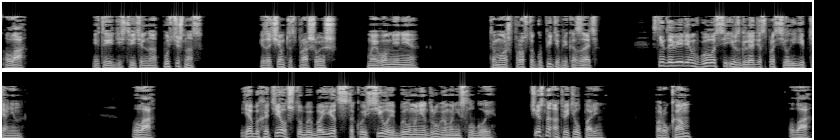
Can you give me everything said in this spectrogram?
Ла. И ты действительно отпустишь нас? И зачем ты спрашиваешь моего мнения? Ты можешь просто купить и приказать. С недоверием в голосе и взгляде спросил египтянин. Ла. Я бы хотел, чтобы боец с такой силой был мне другом, а не слугой. Честно ответил парень. По рукам? Ла.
